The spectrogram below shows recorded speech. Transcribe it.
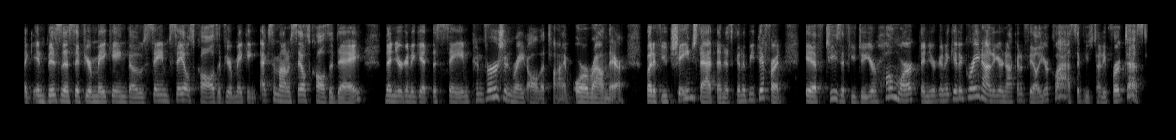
like in business if you're making those same sales calls if you're making x amount of sales calls a day then you're going to get the same conversion rate all the time or around there. But if you change that then it's going to be different. If geez if you do your homework then you're going to get a grade on it. You're not going to fail your class if you study for a test.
